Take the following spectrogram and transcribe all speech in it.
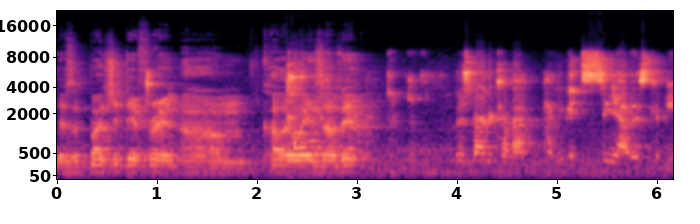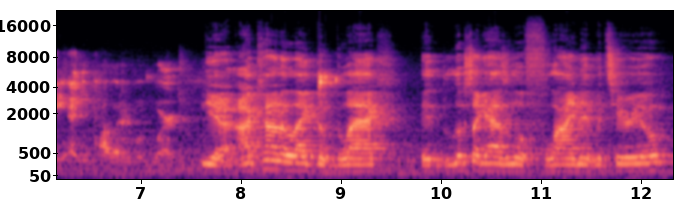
there's a bunch of different um, colorways of it. They're starting to come out. You can see how this could be any color it would work. Yeah, I kind of like the black. It looks like it has a little fly knit material.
